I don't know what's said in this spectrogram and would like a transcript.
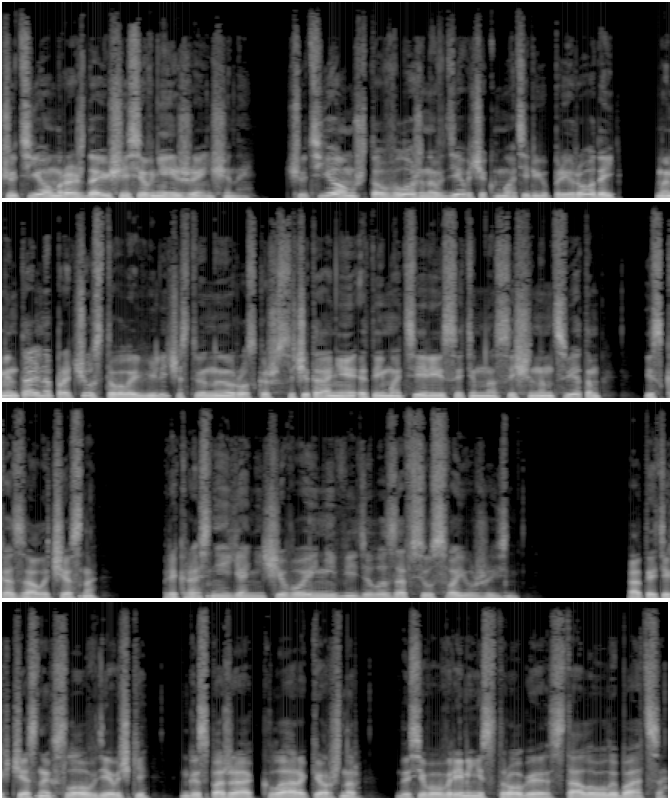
чутьем рождающейся в ней женщины, чутьем, что вложено в девочек матерью природой, моментально прочувствовала величественную роскошь сочетания этой материи с этим насыщенным цветом и сказала честно, «Прекраснее я ничего и не видела за всю свою жизнь». От этих честных слов девочки госпожа Клара Кёршнер, до сего времени строгая, стала улыбаться,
